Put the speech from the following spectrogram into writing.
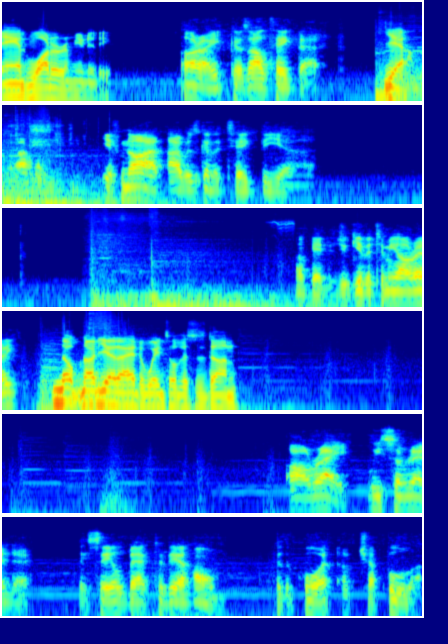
and water immunity. All right, because I'll take that. Yeah. Um, if not, I was going to take the. Uh... Okay, did you give it to me already? Nope, not yet. I had to wait until this is done. All right, we surrender. They sailed back to their home, to the port of Chapula.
